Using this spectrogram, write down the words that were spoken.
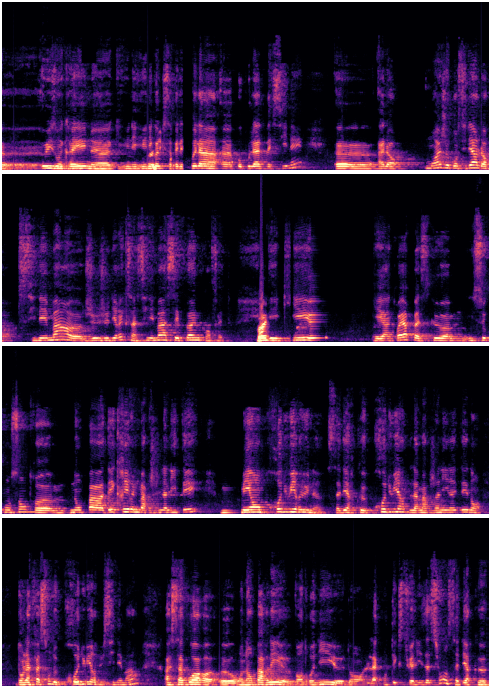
euh, eux, ils ont créé une, une, une école qui s'appelle Escuela euh, Popular de Cine. Euh, alors, moi, je considère leur cinéma, euh, je, je, dirais que c'est un cinéma assez punk, en fait. Ouais. Et qui est, qui est incroyable parce que euh, il se concentre non pas à décrire une marginalité, mais en produire une. C'est-à-dire que produire de la marginalité dans, dans la façon de produire du cinéma, à savoir, euh, on en parlait euh, vendredi euh, dans la contextualisation, c'est-à-dire que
